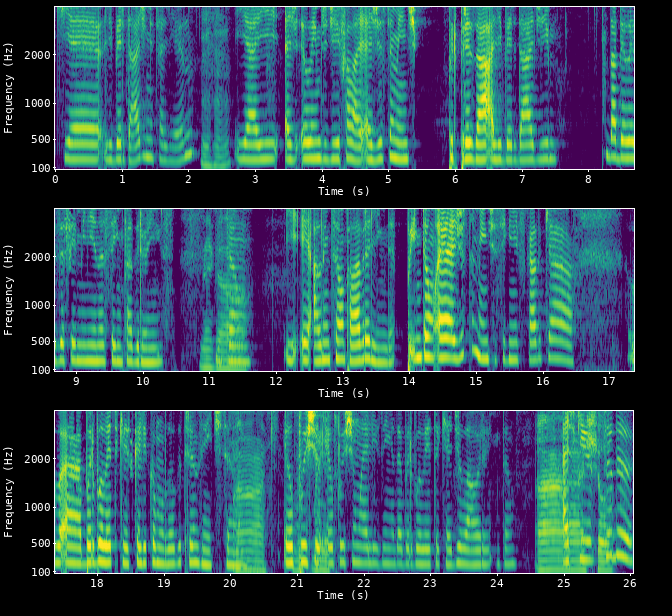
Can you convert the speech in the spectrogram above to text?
que é liberdade em italiano. Uhum. E aí é eu lembro de falar, é justamente por prezar a liberdade da beleza feminina sem padrões. Legal. Então, e, e, além de ser uma palavra linda. Então, é justamente o significado que a a borboleta que eu escolhi como logo transmite também. Ah, eu puxo, bonito. eu puxo um Lzinho da borboleta que é de Laura, então. Ah, acho que show. tudo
